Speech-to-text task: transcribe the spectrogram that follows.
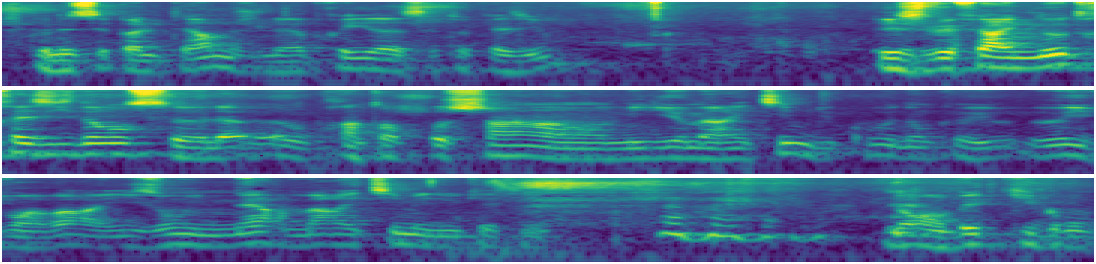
Je ne connaissais pas le terme, je l'ai appris à cette occasion. Et je vais faire une autre résidence euh, là, au printemps prochain en milieu maritime. Du coup, donc euh, eux, ils vont avoir, ils ont une aire maritime éducative non, en baie de Quiberon.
